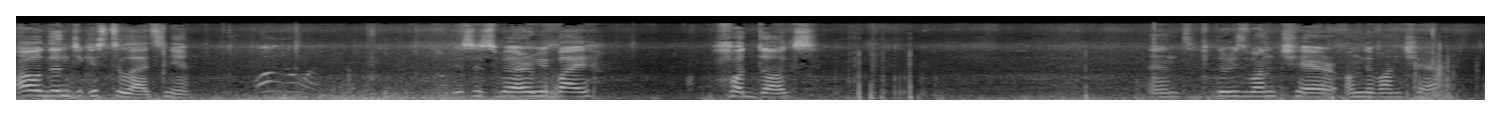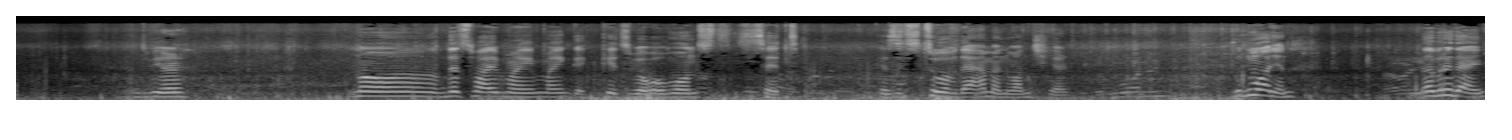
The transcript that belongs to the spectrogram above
А один тільки стілець, ні. Воно. This is where we buy hot dogs. And there is one chair, only one chair. And we're no, that's why my, my g- kids will, won't sit. Because it's two of them and one chair. Good morning. Добрий день.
